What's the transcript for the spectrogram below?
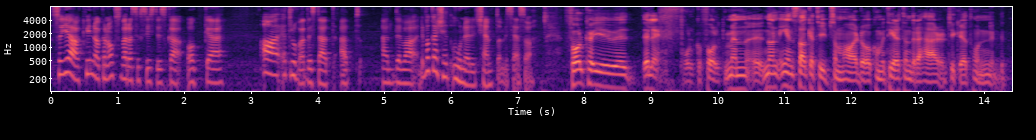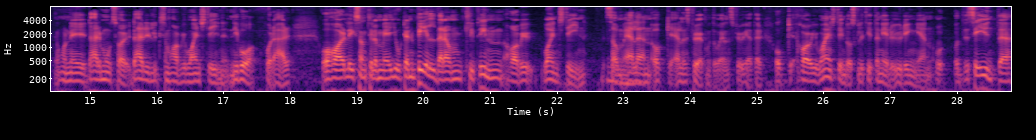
Så ja, kvinnor kan också vara sexistiska och äh, ja, jag tror faktiskt att, att, att det, var, det var kanske ett onödigt skämt om vi säger så. Folk har ju, eller folk och folk, men eh, någon enstaka typ som har då kommenterat under det här tycker att hon, hon är, det här är motsvar, det här är liksom Harvey Weinstein-nivå på det här. Och har liksom till och med gjort en bild där de klippt in Harvey Weinstein som mm. Ellen och Ellens fru, jag kommer inte ihåg vad Ellens fru heter, och Harvey Weinstein då skulle titta ner ur ringen. Och, och det ser ju inte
